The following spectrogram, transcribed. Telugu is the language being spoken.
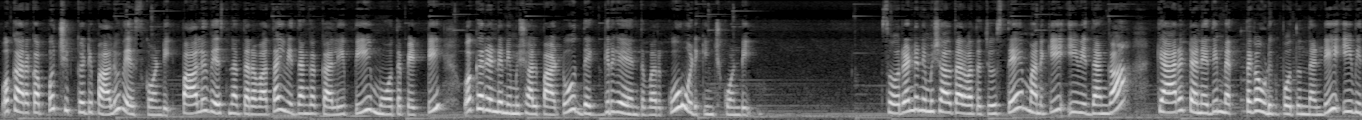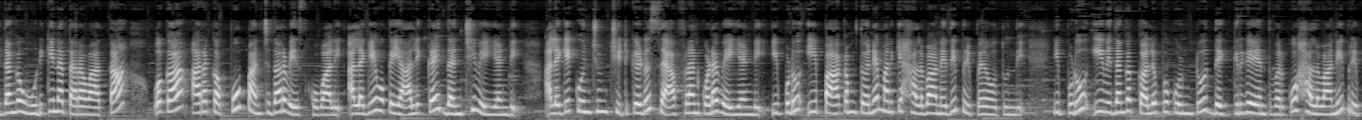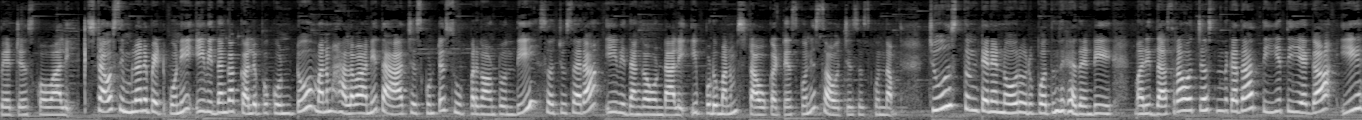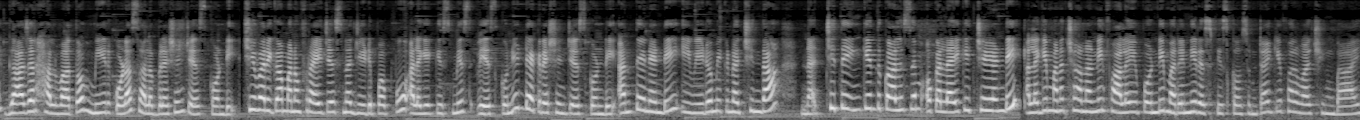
ఒక అరకప్పు చిక్కటి పాలు వేసుకోండి. పాలు వేసిన తర్వాత ఈ విధంగా కలిపి మూత పెట్టి ఒక రెండు నిమిషాల పాటు దగ్గరగయ్యేంత వరకు ఉడికించుకోండి. సో రెండు నిమిషాల తర్వాత చూస్తే మనకి ఈ విధంగా క్యారెట్ అనేది మెత్తగా ఉడికిపోతుందండి. ఈ విధంగా ఉడికిన తర్వాత ఒక అరకప్పు పంచదార వేసుకోవాలి. అలాగే ఒక యాలిక్కాయ దంచి వేయండి. అలాగే కొంచెం చిటికెడు సాఫ్రాన్ కూడా వేయండి. ఇప్పుడు ఈ పాకంతోనే మనకి హల్వా అనేది ప్రిపేర్ అవుతుంది. ఇప్పుడు ఈ విధంగా కలుపుకుంటూ దగ్గరగా అయ్యేంత వరకు హల్వాని ప్రిపేర్ చేసుకోవాలి. స్టవ్ సిమ్లోనే పెట్టుకొని ఈ విధంగా కలుపుకుంటూ మనం హల్వాని తయారు చేసుకుంటే సూపర్గా ఉంటుంది. సో చూసారా? ఈ విధంగా ఉండాలి. ఇప్పుడు మనం స్టవ్ కట్టేసుకొని సర్వ్ చేసేసుకుందాం. చూస్తుంటేనే నోరు ఊరిపోతుంది కదండి. మరి దసరా వచ్చేస్తుంది కదా తీయ తీయగా ఈ గాజర్ హల్వాతో మీరు కూడా సెలబ్రేషన్ చేసుకోండి. చివరిగా మనం ఫ్రై చేసిన జీడిపప్పు అలాగే కిస్మిస్ వేసుకుని డెకరేషన్ చేసుకోండి. అంతేనండి. ఈ వీడియో మీకు నచ్చిందా? నచ్చితే ఇంకెందుకు ఆలస్యం? ఒక లైక్ ఇచ్చేయండి. అలాగే మన ఛానల్ని ఫాలో అయిపోండి. మరిన్ని రెసిపీస్ కోసం. Thank you for watching. Bye.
